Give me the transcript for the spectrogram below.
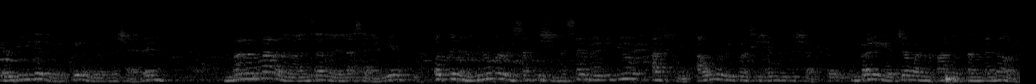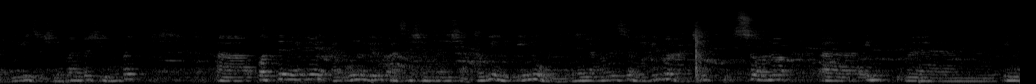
e lo dividete per quello che lo precede, mano a mano che avanzate nella serie ottenete un numero che si avvicina sempre di più a φ, a 1,618. In pratica già quando fate 89 diviso 55 uh, ottenete 1,618. Quindi i numeri nella progressione di Fibonacci sono uh, in, uh, in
